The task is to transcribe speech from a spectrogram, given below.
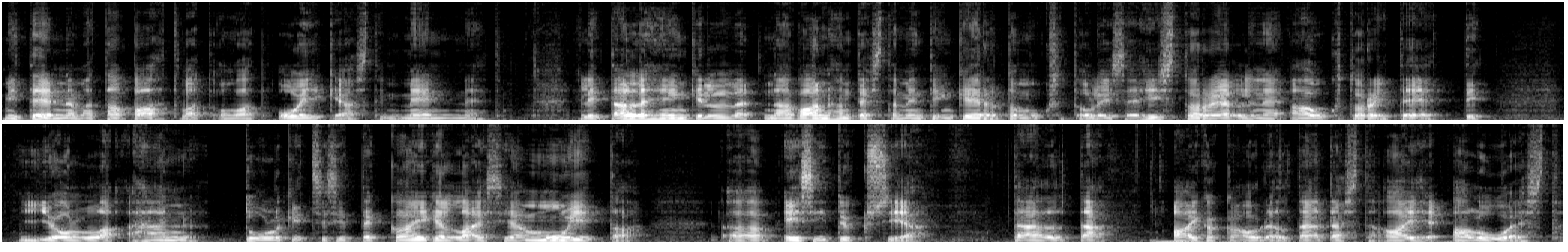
miten nämä tapahtuvat ovat oikeasti menneet. Eli tälle henkilölle nämä vanhan testamentin kertomukset oli se historiallinen auktoriteetti, jolla hän tulkitsi sitten kaikenlaisia muita ö, esityksiä tältä aikakaudelta ja tästä aihealueesta.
